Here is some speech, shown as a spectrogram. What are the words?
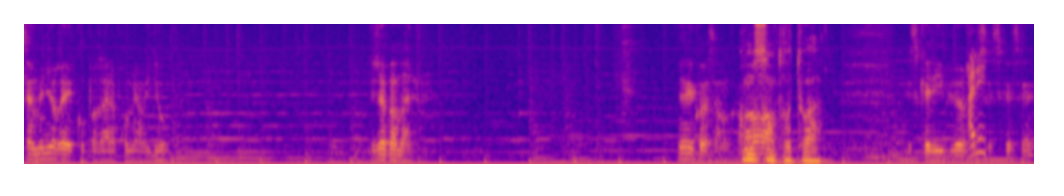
S'est amélioré comparé à la première vidéo. Déjà pas mal. Il y avait quoi ça encore? Concentre-toi. Oh, Excalibur, je Allez. sais ce que c'est.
